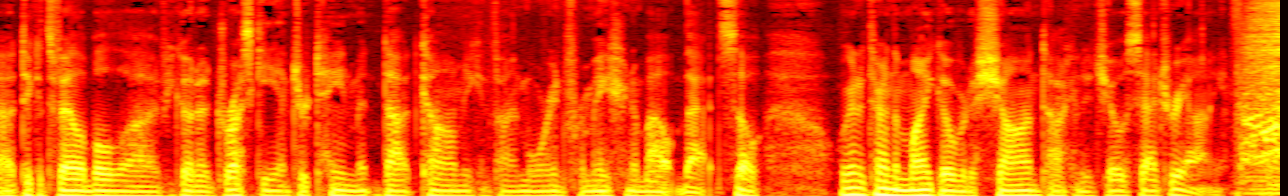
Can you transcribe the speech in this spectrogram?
Uh, tickets available uh, if you go to druskyentertainment.com. You can find more information about that. So we're going to turn the mic over to Sean talking to Joe Satriani. Talk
